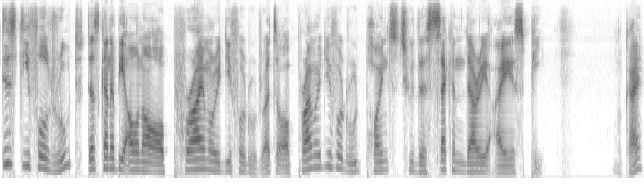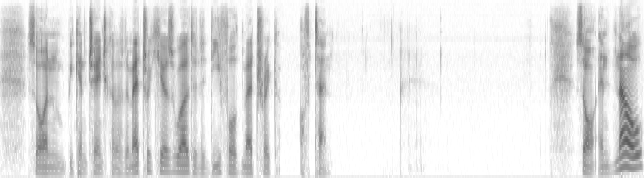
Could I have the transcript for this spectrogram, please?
this default route, that's going to be our, now our primary default route, right? So our primary default route points to the secondary ISP. Okay, so and we can change kind of the metric here as well to the default metric of 10. So, and now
